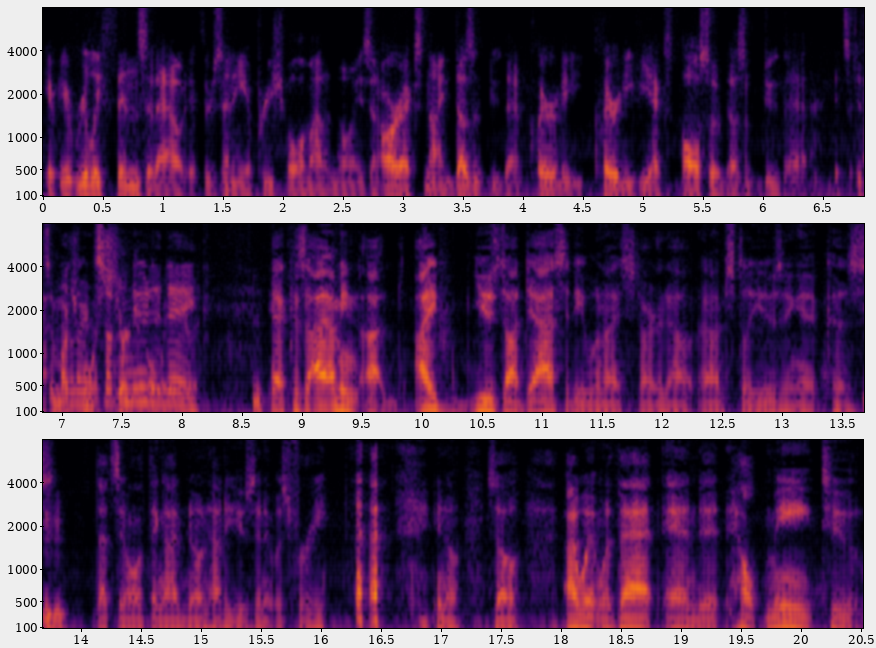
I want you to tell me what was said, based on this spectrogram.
it, it, really thins it out if there's any appreciable amount of noise. And RX9 doesn't do that. Clarity Clarity VX also doesn't do that. It's it's a much more surgical new today. yeah, because I, I mean, I, I, used Audacity when I started out, and I'm still using it because mm-hmm. that's the only thing I've known how to use, and it was free. you know, so I went with that, and it helped me to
